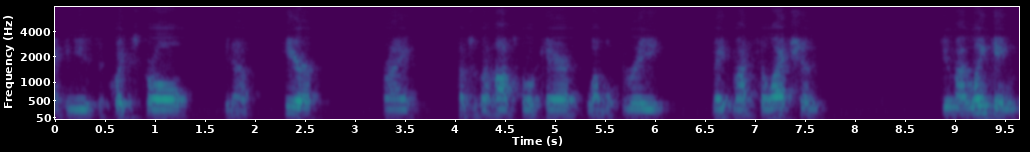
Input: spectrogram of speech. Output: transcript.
I can use the quick scroll, you know, here, right? Subsequent hospital care, level three, make my selection, do my linking,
